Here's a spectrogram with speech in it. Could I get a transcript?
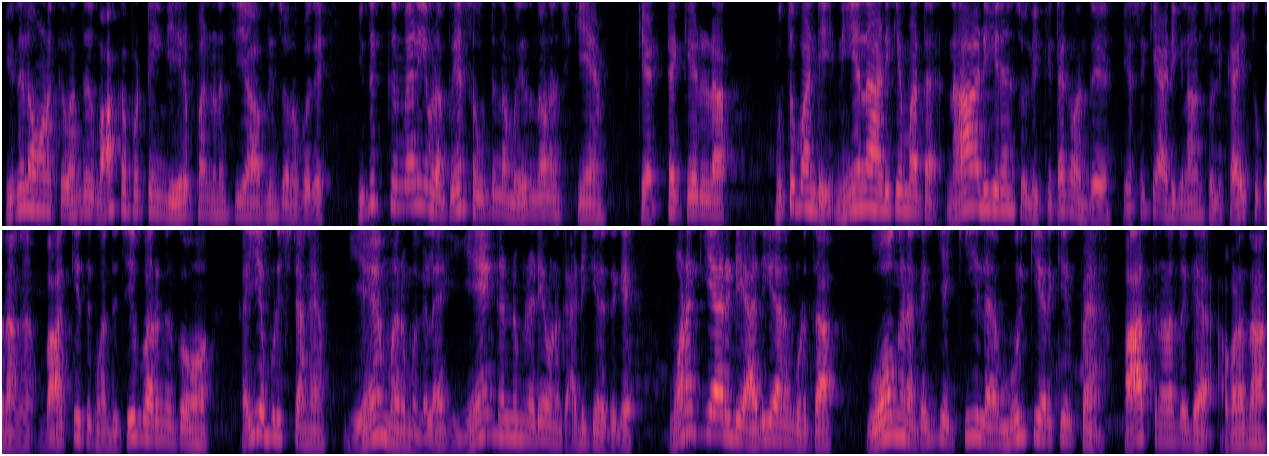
இதில் உனக்கு வந்து வாக்கப்பட்டு இங்கே இருப்பேன்னு நினச்சியா? அப்படின்னு சொல்லும்போது இதுக்கு மேலே இவளை பேச விட்டு நம்ம இருந்தோம்னு வச்சுக்கேன். கெட்ட கேடுடா. முத்துப்பாண்டி நீ எல்லாம் அடிக்க மாட்ட. நான் அடிக்கிறேன்னு சொல்லி கிட்டக்க வந்து எசைக்கே அடிக்கலாம்னு சொல்லி கை தூக்குறாங்க. பாக்கியத்துக்கு வந்துச்சு பாருங்க கோவம். கையை பிடிச்சிட்டாங்க. ஏன் மருமகளை? ஏன் கண்ணு முன்னாடியே உனக்கு அடிக்கிறதுக்கு? உனக்கு யாரடி அதிகாரம் கொடுத்தா ஓங்கின கையை கீழே முறுக்கி இறக்கியிருப்பேன். பார்த்து நடந்துக்க அவ்வளோதான்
